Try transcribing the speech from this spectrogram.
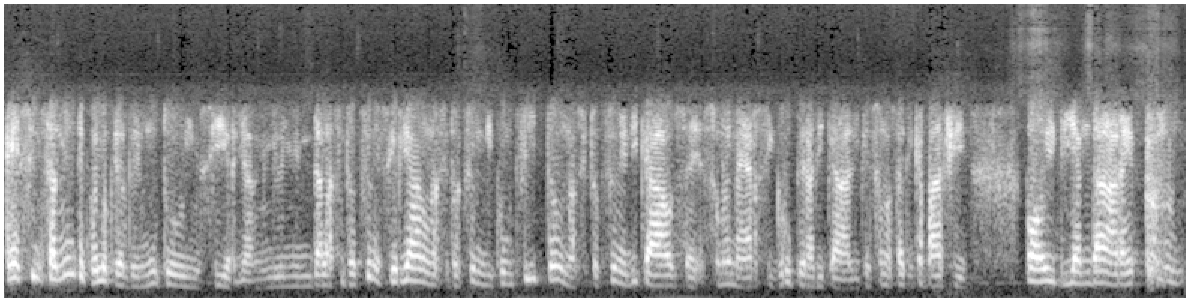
È essenzialmente quello che è avvenuto in Siria, dalla situazione siriana una situazione di conflitto, una situazione di caos sono emersi gruppi radicali che sono stati capaci poi di andare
